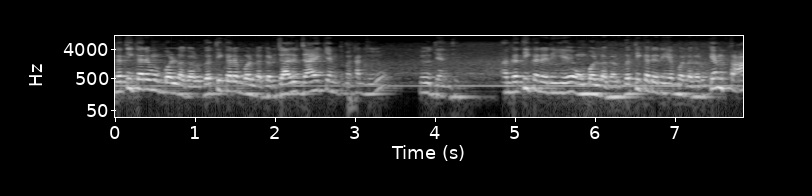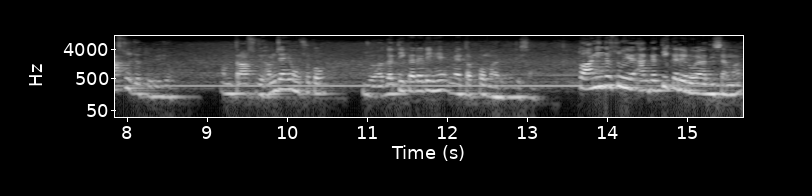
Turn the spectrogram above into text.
ગતિ કરે હું બળ લગાડું. ગતિ કરે, બળ લગાડું. જાય જાય કેમ? તમે ખાલી જોજો. જોયું ધ્યાનથી. આ ગતિ કરે રહી હે હું બળ લગાડું, ગતિ કરે રહી હે બળ લગાડું. કેમ? ત્રાસું જતું રહ્યું જો. આમ ત્રાસું જો. સમજાય હું શું કહું? જો આ ગતિ કરે રહી હે, મેં ધક્કો માર્યો દિશા તો આની અંદર શું છે? આ ગતિ કરેલો હોય આ દિશામાં.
